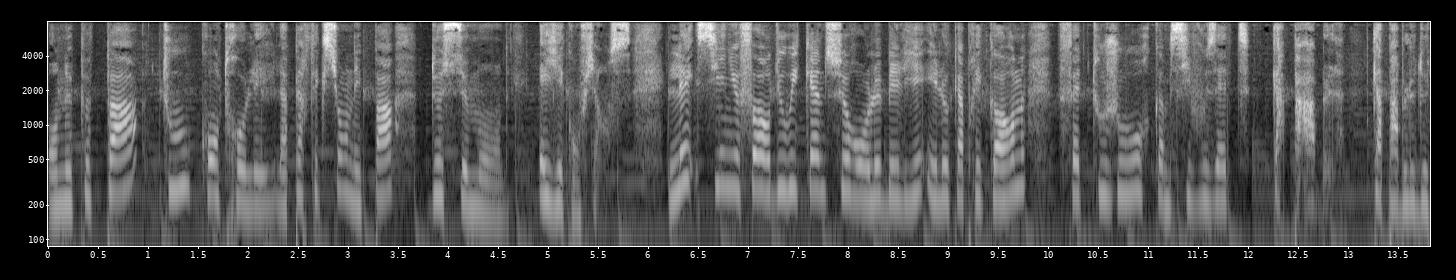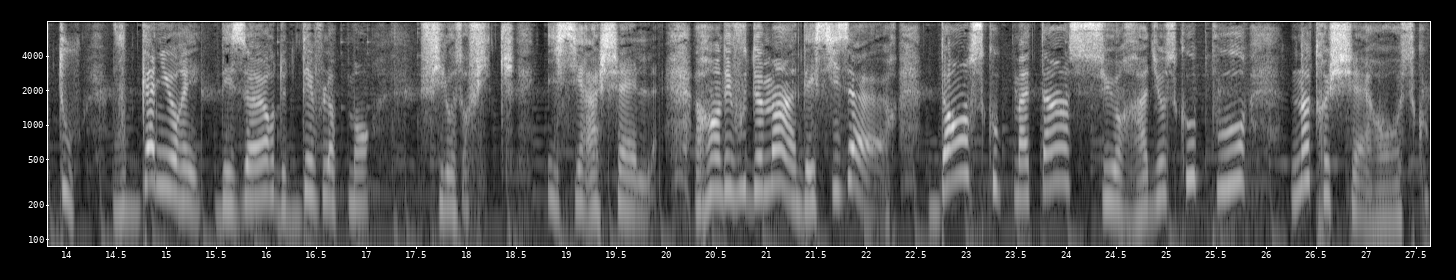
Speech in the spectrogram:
On ne peut pas tout contrôler. La perfection n'est pas de ce monde. Ayez confiance. Les signes forts du week-end seront le bélier et le capricorne. Faites toujours comme si vous êtes capable, capable de tout. Vous gagnerez des heures de développement philosophique. Ici Rachel. Rendez-vous demain dès 6h dans Scoop Matin sur Radio Scoop pour notre cher horoscope.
